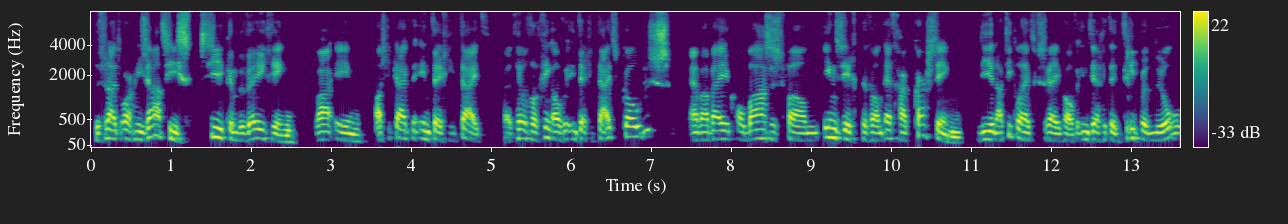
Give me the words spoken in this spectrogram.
Dus vanuit organisaties zie ik een beweging waarin, als je kijkt naar integriteit, het heel veel ging over integriteitscodes. En waarbij ik op basis van inzichten van Edgar Karsing, die een artikel heeft geschreven over integriteit 3.0,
